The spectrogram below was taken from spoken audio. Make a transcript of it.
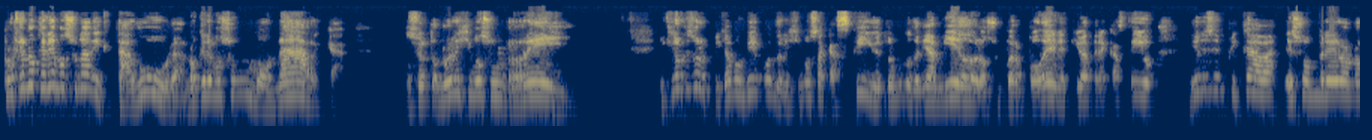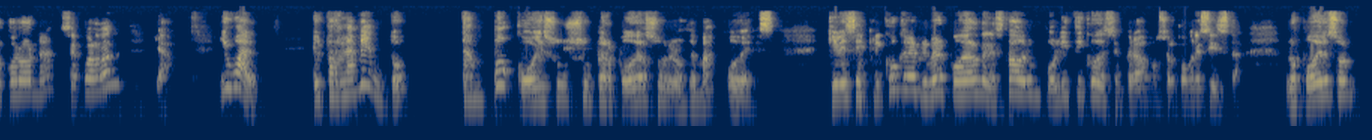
Porque no queremos una dictadura, no queremos un monarca, ¿no es cierto? No elegimos un rey. Y creo que eso lo explicamos bien cuando elegimos a Castillo y todo el mundo tenía miedo de los superpoderes que iba a tener Castillo. Y yo les explicaba, es sombrero, no corona, ¿se acuerdan? Ya. Igual, el Parlamento tampoco es un superpoder sobre los demás poderes que les explicó que el primer poder del Estado era un político desesperado por ser congresista. Los poderes son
